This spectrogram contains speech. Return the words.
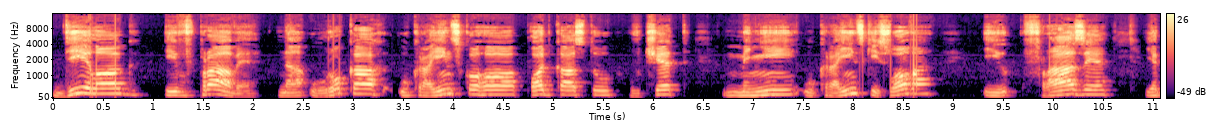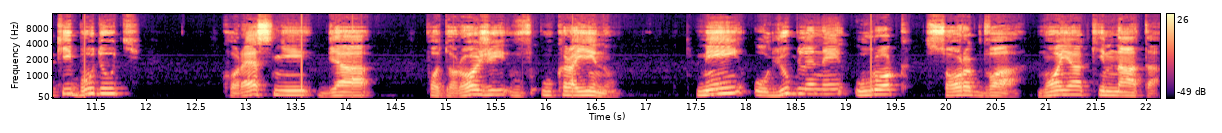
Діалог і вправи на уроках українського подкасту вчить мені українські слова і фрази, які будуть корисні для подорожі в Україну. Мій улюблений урок 42. Моя кімната.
